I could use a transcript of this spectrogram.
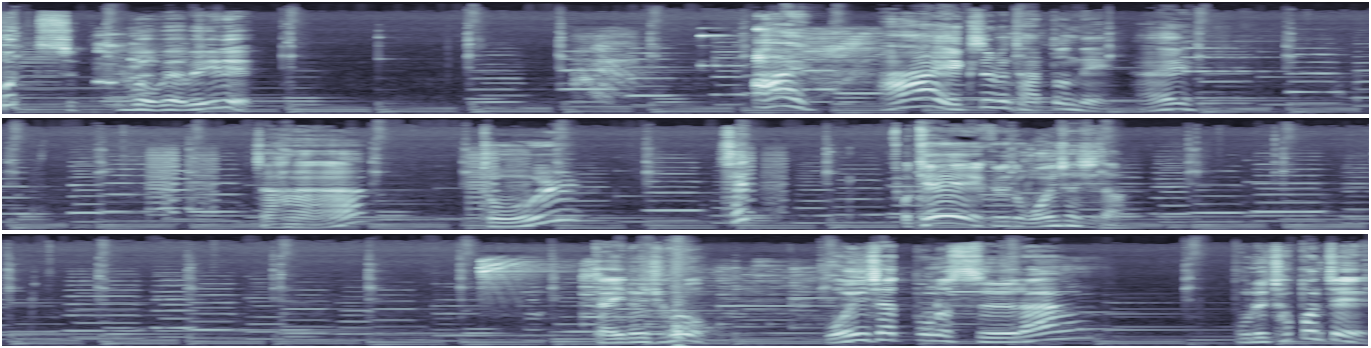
헛스 뭐야 왜, 왜 이래? 아이 아 엑셀렌트 안 떴네. 아이 자 하나 둘 셋 오케이 그래도 원샷이다 자 이런 식으로 원샷 보너스랑 오늘 첫 번째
